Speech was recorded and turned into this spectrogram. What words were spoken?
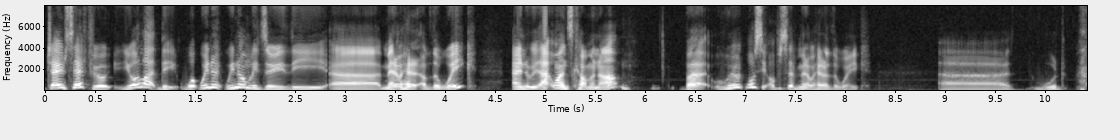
James Hetfield, you're like the what we we normally do the uh, metalhead of the week, and that one's coming up. But what's the opposite of metalhead of the week? Uh, wood.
